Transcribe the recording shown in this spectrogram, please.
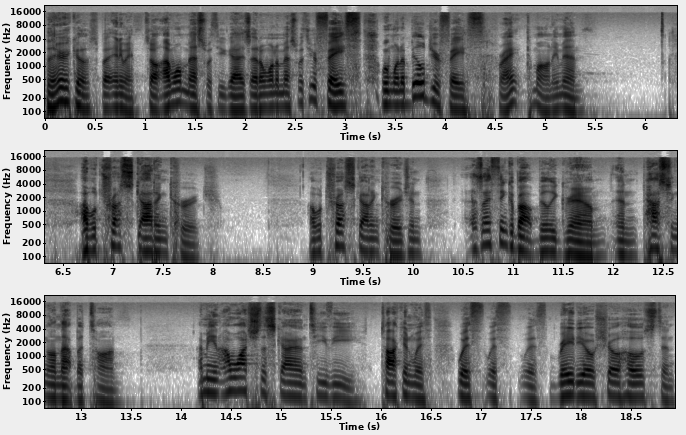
There it goes. But anyway, so I won't mess with you guys. I don't want to mess with your faith. We want to build your faith, right? Come on, amen. I will trust God and courage. I will trust God and courage. And as I think about Billy Graham and passing on that baton, I mean, I watch this guy on TV talking with, with, with, with radio show hosts and,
